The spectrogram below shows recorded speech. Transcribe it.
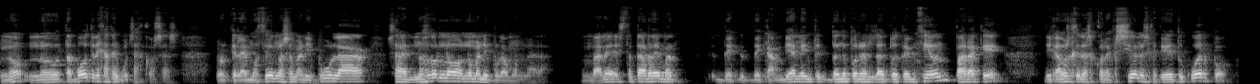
¿no? no Tampoco tienes que hacer muchas cosas. Porque la emoción no se manipula. O sea, nosotros no, no manipulamos nada, ¿vale? Esta tarde de, de cambiar la, dónde pones la, tu atención para que, digamos que las conexiones que tiene tu cuerpo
